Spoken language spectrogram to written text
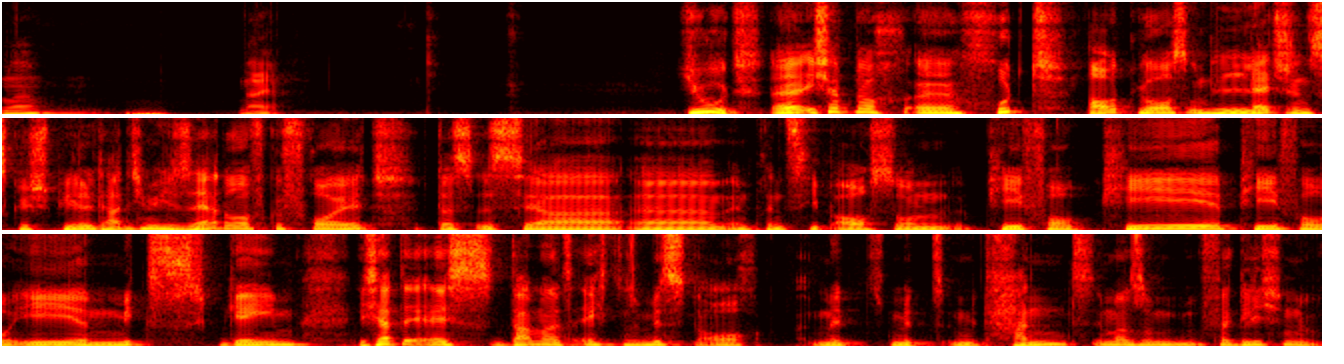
Ja. Naja. Gut, äh, ich habe noch äh, Hood, Outlaws und Legends gespielt. Da hatte ich mich sehr drauf gefreut. Das ist ja äh, im Prinzip auch so ein PvP, PvE-Mix-Game. Ich hatte es damals echt so ein bisschen auch mit, mit, mit Hand immer so verglichen,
